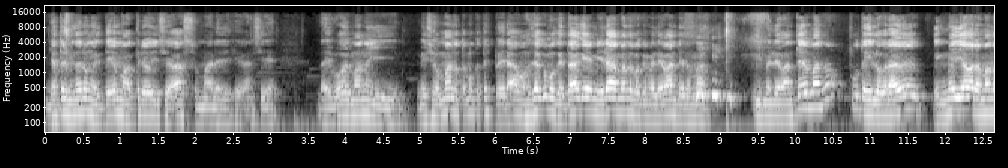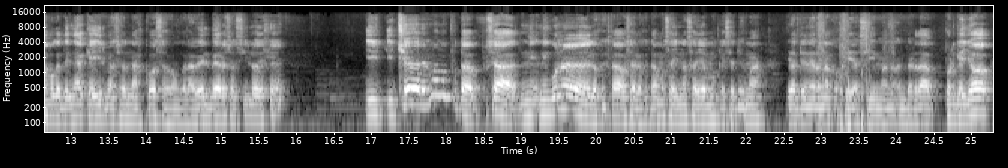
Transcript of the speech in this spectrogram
ya terminaron el tema, creo, dice, ah, su madre, dije, gancié. De ahí voy, mano, y me dice, oh, mano, estamos que te esperamos. O sea, como que estaba que mirar, mano, para que me levante nomás. Y me levanté, mano, puta, y lo grabé en media hora, mano, porque tenía que irme a hacer unas cosas, bueno, grabé el verso así, lo dejé. Y, y chévere, hermano, puta, o sea, ni- ninguno de los que estaba, o sea, los que estábamos ahí no sabíamos que ese tema iba a tener una acogida así, mano, en verdad. Porque yo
